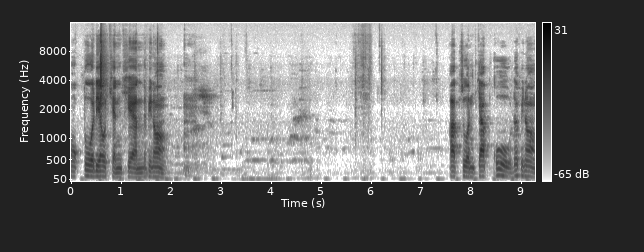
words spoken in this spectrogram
หกตัวเดียวแขนแขนนะพี่น้อง ครับส่วนจับคู่เด้อพี่น้อง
